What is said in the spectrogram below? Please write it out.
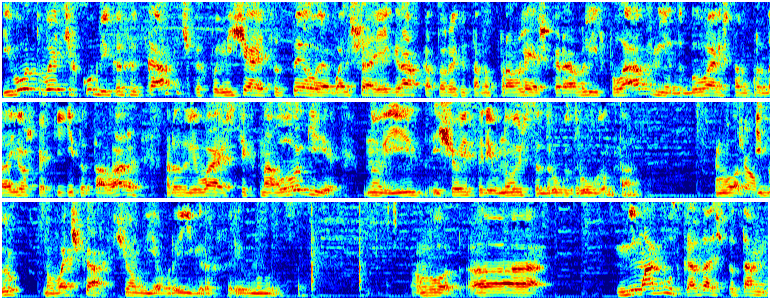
И вот в этих кубиках и карточках помещается целая большая игра, в которой ты там отправляешь корабли в плавание, добываешь там, продаешь какие-то товары, развиваешь технологии, ну и еще и соревнуешься друг с другом там. Вот, игру, ну в очках, в чем в евроиграх соревнуются. Вот. А, не могу сказать, что там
